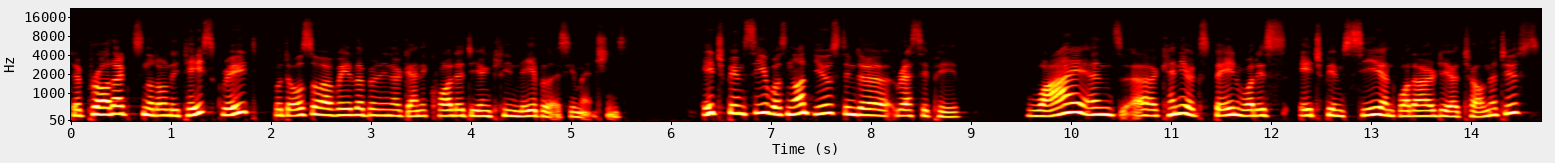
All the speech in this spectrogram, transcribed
Their products not only taste great, but also are available in organic quality and clean label, as you mentioned. HPMC was not used in the recipe. Why? And uh, can you explain what is HPMC and what are the alternatives?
